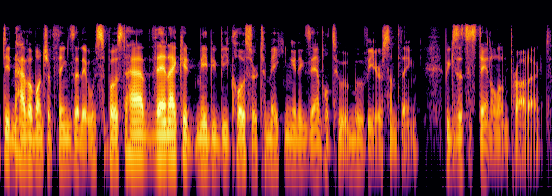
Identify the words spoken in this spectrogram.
didn't have a bunch of things that it was supposed to have, then I could maybe be closer to making an example to a movie or something because it's a standalone product.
